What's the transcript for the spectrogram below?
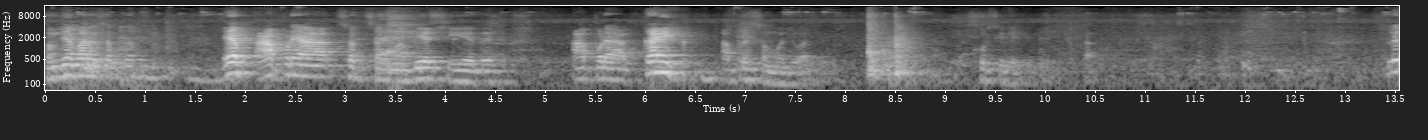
સમજ્યા મારા શબ્દ? એમ આપણે આ સત્સંગમાં બેસીએ આપણે આ કંઈક આપણે સમજવા જોઈએ. ખુરશી લઈ એટલે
